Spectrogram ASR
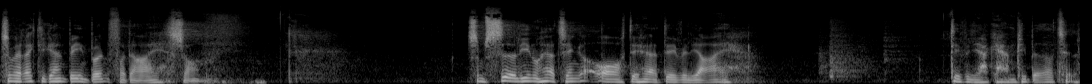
så vil jeg rigtig gerne bede en bøn for dig, som, som sidder lige nu her og tænker, åh, det her, det vil jeg, det vil jeg gerne blive bedre til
